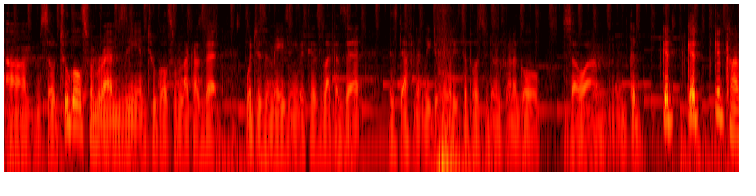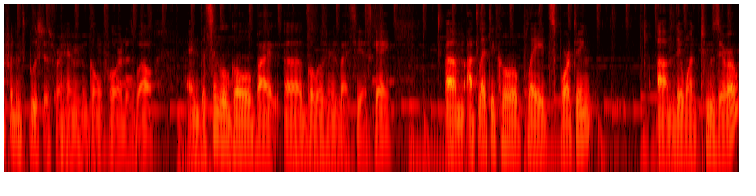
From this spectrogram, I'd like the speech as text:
Um, so, two goals from Ramsey and two goals from Lacazette, which is amazing because Lacazette is definitely doing what he's supposed to do in front of goal. So um, good, good, good, good confidence boosters for him going forward as well. And the single goal by uh, Golovin by CSK. Um, Atletico played Sporting. Um, they won 2-0.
